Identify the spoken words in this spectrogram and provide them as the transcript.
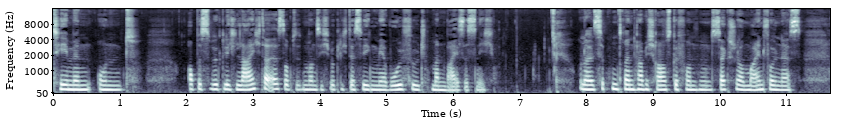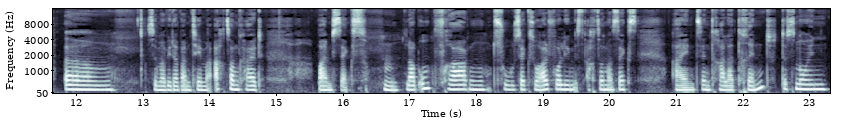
Themen und ob es wirklich leichter ist, ob man sich wirklich deswegen mehr wohlfühlt, man weiß es nicht. Und als siebten Trend habe ich herausgefunden, Sexual Mindfulness. Ähm, sind wir wieder beim Thema Achtsamkeit beim Sex. Hm. Laut Umfragen zu Sexualvorlieben ist achtsamer Sex ein zentraler Trend des neuen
